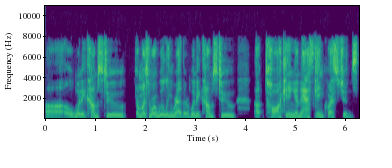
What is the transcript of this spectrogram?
uh, when it comes to, or much more willing rather, when it comes to uh, talking and asking questions.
